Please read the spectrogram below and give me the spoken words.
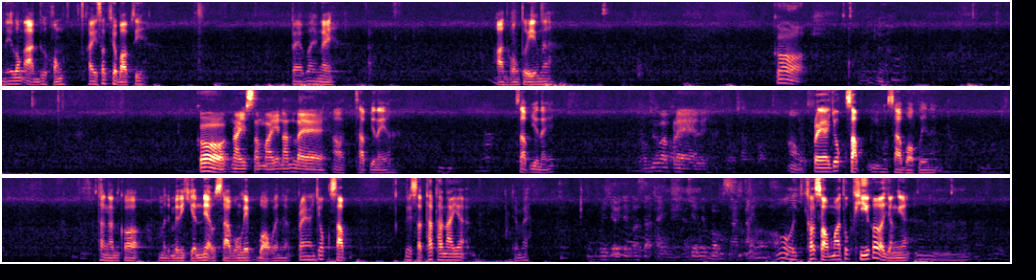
นนี้ลองอ่านดูของใครสักฉบับสิ แปลว่ายังไง อ่านของตัวเองนะ ก็ก็ในสมัยนั้นแลอ้าวศัพท์อยู่ไหนอะศัพท์อยู่ไหนผมนึกว่าแปลเลยอ้าวแปลยกศัพท์ภาษาห์บอกเลยนะ ถ้างั้นก็มันไม่ได้เขียนเนี่ยอุตสาห์วงเล็บบอกไว้เนี่ยแปลยกศัพท์โดยสัทธทนายอะใช่ไหมไม่เขียนเป็นภาษาไทยเขียนเป็นภาษาไทยโอ้ยเขาสอบมาทุกทีก็อย่างเงี้ยอืม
